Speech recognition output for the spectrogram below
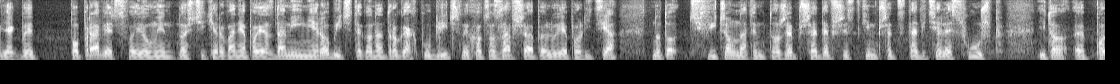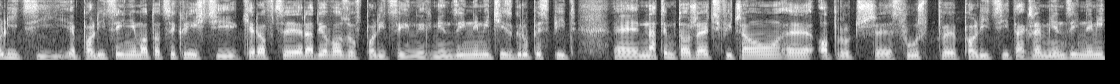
jakby poprawiać swoje umiejętności kierowania pojazdami i nie robić tego na drogach publicznych, o co zawsze apeluje policja, no to ćwiczą na tym torze przede wszystkim przedstawiciele służb. I to e, policji, e, policyjni motocykliści, kierowcy radiowozów policyjnych, między innymi ci z grupy SPID. E, Na tym torze ćwiczą oprócz służb policji także między innymi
